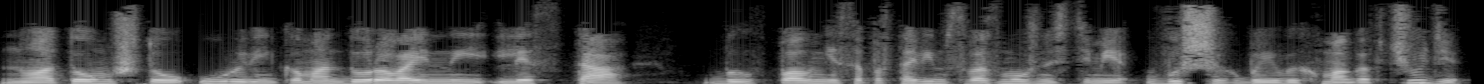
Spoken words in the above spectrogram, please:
Но о том, что уровень командора войны Леста был вполне сопоставим с возможностями высших боевых магов Чуди,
